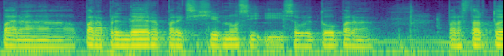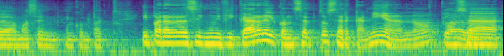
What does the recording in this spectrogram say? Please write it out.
para, para aprender, para exigirnos y, y sobre todo para, para estar todavía más en, en, contacto. Y para resignificar el concepto cercanía, ¿no? Claro. O sea,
